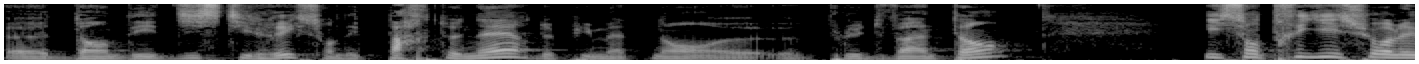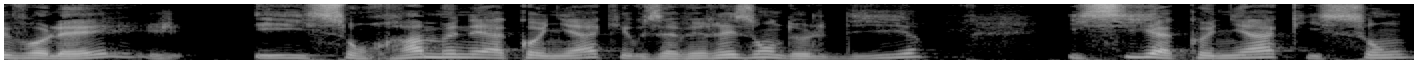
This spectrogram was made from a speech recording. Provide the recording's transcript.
euh, dans des distilleries qui sont des partenaires depuis maintenant euh, euh, plus de 20 ans. Ils sont triés sur les volets et ils sont ramenés à Cognac, et vous avez raison de le dire, ici à Cognac, ils sont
